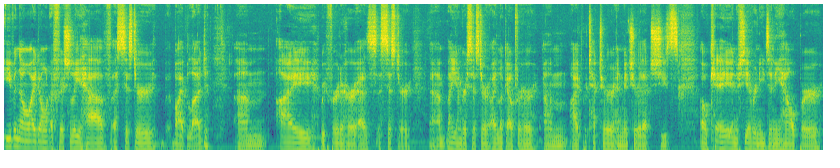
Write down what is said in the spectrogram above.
even though I don't officially have a sister by blood, um, I refer to her as a sister. Um, my younger sister, I look out for her. Um, I protect her and make sure that she's okay. And if she ever needs any help or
